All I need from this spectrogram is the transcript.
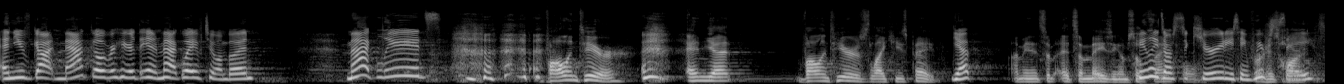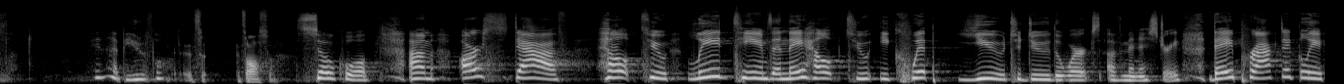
And you've got Mac over here at the end. Mac, wave to him, bud. Mac leads. Volunteer, and yet volunteers like he's paid. Yep. I mean, it's, it's amazing. I'm so He leads our security team. We're his heart. safe. Isn't that beautiful? It's, it's awesome. So cool. Um, our staff help to lead teams and they help to equip you to do the works of ministry. They practically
